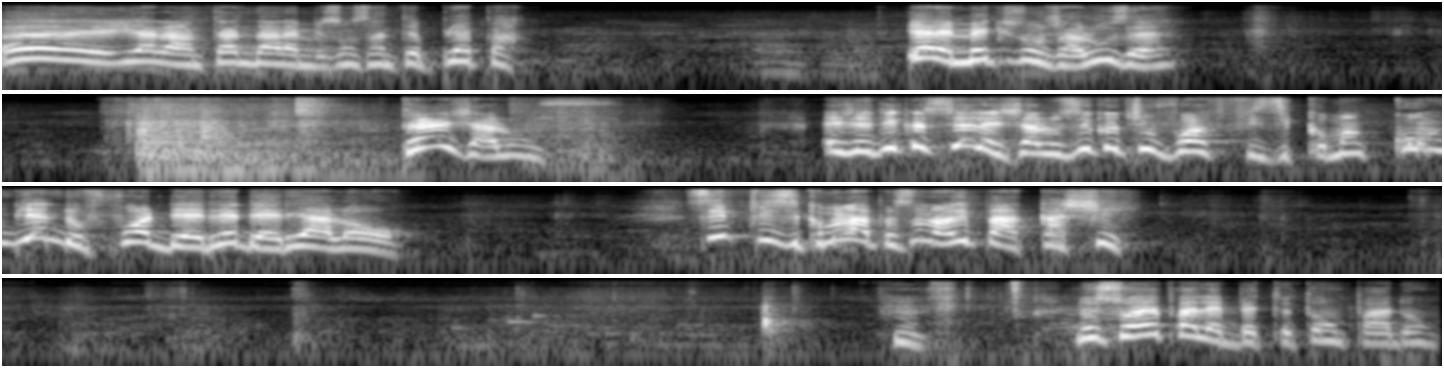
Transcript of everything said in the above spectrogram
Il y a l'entente dans la maison, ça ne te plaît pas. Il y a les mecs qui sont jalouses, hein. Très jalouses. Et je dis que si elle est jalousie que tu vois physiquement, combien de fois derrière, derrière alors? Si physiquement la personne n'arrive pas à cacher. Hmm. Ne soyez pas les bêtetons, pardon.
